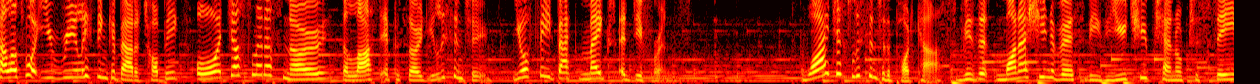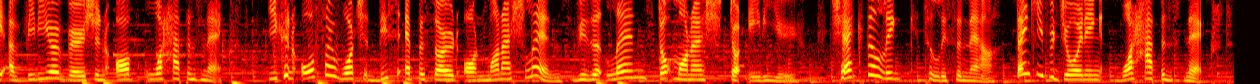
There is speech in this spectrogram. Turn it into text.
Tell us what you really think about a topic, or just let us know the last episode you listened to. Your feedback makes a difference. Why just listen to the podcast? Visit Monash University's YouTube channel to see a video version of What Happens Next. You can also watch this episode on Monash Lens. Visit lens.monash.edu. Check the link to listen now. Thank you for joining What Happens Next.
